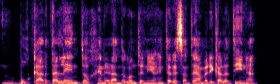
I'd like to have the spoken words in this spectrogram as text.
buscar talentos generando contenidos interesantes de América Latina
